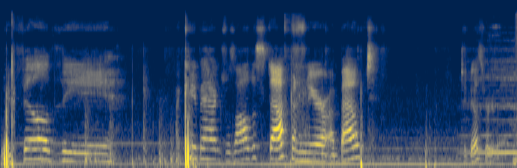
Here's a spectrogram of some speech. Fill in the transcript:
We filled the IKEA bags with all the stuff and we are about to go through it.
